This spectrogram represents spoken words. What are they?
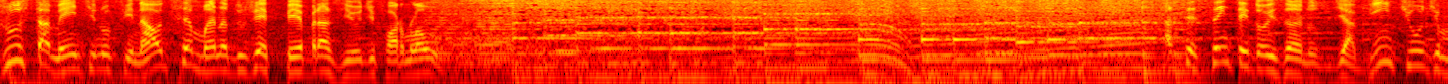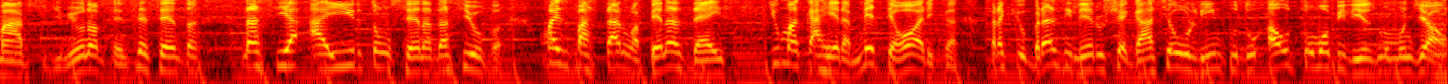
justamente no final de semana do GP Brasil de Fórmula 1. Há 62 anos, dia 21 de março de 1960, nascia Ayrton Senna da Silva, mas bastaram apenas 10 de uma carreira meteórica para que o brasileiro chegasse ao Olimpo do automobilismo mundial.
